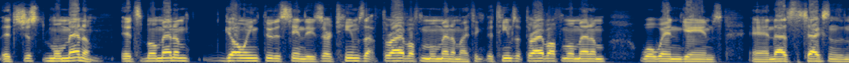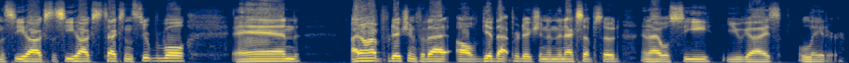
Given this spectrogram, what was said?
it's just momentum. It's momentum going through the team. These are teams that thrive off of momentum. I think the teams that thrive off of momentum will win games, and that's the Texans and the Seahawks. The Seahawks Texans Super Bowl, and I don't have a prediction for that. I'll give that prediction in the next episode, and I will see you guys later.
